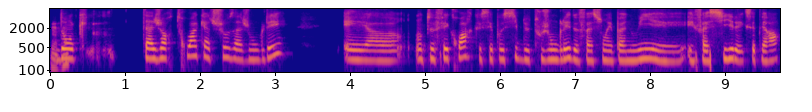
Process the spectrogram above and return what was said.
Donc, tu as genre trois, quatre choses à jongler et euh, on te fait croire que c'est possible de tout jongler de façon épanouie et, et facile, etc.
